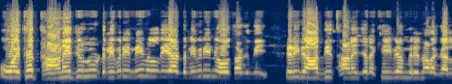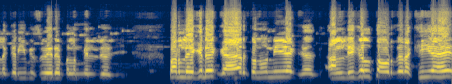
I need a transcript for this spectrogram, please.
ਉਹ ਇੱਥੇ ਥਾਣੇ 'ਚ ਉਹਨੂੰ ਡਿਲੀਵਰੀ ਨਹੀਂ ਮਿਲਦੀ ਆ ਡਿਲੀਵਰੀ ਨਹੀਂ ਹੋ ਸਕਦੀ। ਜਿਹੜੀ ਰਾਤ ਦੀ ਥਾਣੇ 'ਚ ਰੱਖੀ ਵੀ ਮੇਰੇ ਨਾਲ ਗੱਲ ਕਰੀ ਵੀ ਸਵੇਰੇ ਬਿਲ ਮਿਲ ਜਾਓ ਜੀ। ਪਰ ਲੇਕਿਨ ਇਹ ਗੈਰ ਕਾਨੂੰਨੀ, ਇਹ ਅਨਲੀਗਲ ਤੌਰ ਤੇ ਰੱਖੀ ਹੈ ਇਹ।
